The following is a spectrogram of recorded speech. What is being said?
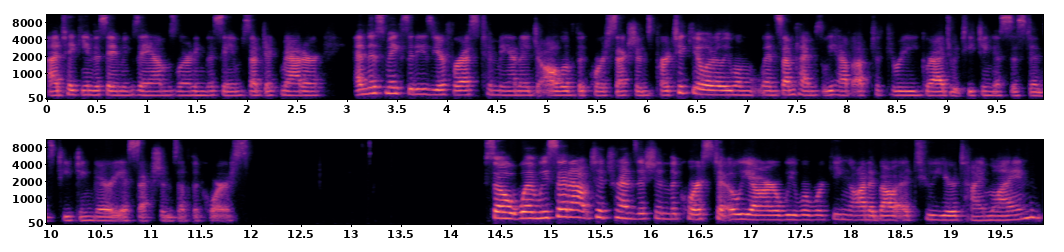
uh, taking the same exams, learning the same subject matter. And this makes it easier for us to manage all of the course sections, particularly when, when sometimes we have up to three graduate teaching assistants teaching various sections of the course. So when we set out to transition the course to OER, we were working on about a two-year timeline.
